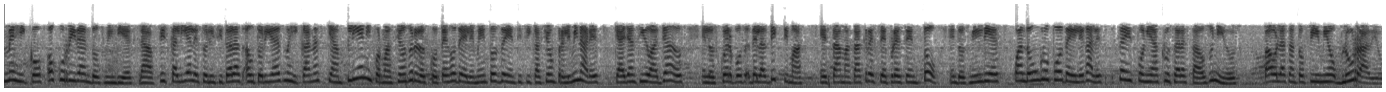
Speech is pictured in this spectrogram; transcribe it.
México, ocurrida en 2010. La Fiscalía le solicitó a las autoridades mexicanas que amplíen información sobre los cotejos de elementos de identificación preliminares que hayan sido hallados en los cuerpos de las víctimas. Esta masacre se presentó en 2010 cuando un grupo de ilegales se disponía a cruzar a Estados Unidos. Paola Santofimio, Blue Radio.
